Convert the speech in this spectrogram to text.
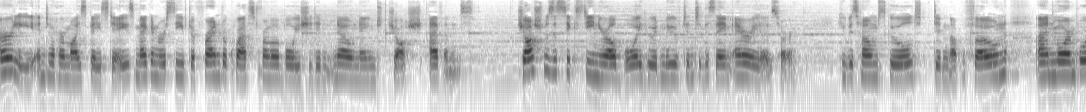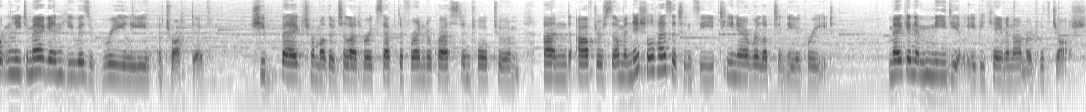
Early into her MySpace days, Megan received a friend request from a boy she didn't know named Josh Evans. Josh was a 16 year old boy who had moved into the same area as her. He was homeschooled, didn't have a phone, and more importantly to Megan, he was really attractive. She begged her mother to let her accept the friend request and talk to him, and after some initial hesitancy, Tina reluctantly agreed. Megan immediately became enamored with Josh.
